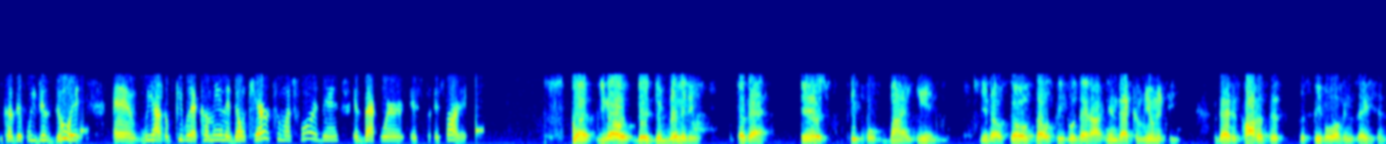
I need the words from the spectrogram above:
Because if we just do it and we have the people that come in and don't care too much for it, then it's back where it it started. But you know, the the remedy for that is people buy in. You know, so those people that are in that community that is part of this this people organization,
